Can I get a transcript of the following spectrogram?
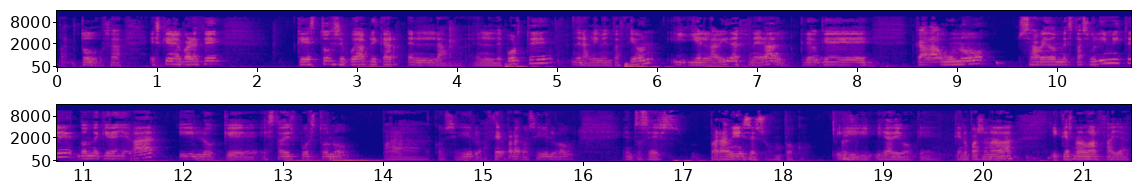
para todo. O sea, es que me parece que esto se puede aplicar en, la, en el deporte, en la alimentación y, y en la vida en general. Creo que cada uno sabe dónde está su límite, dónde quiere llegar y lo que está dispuesto o no para conseguirlo, hacer para conseguirlo. vamos. Entonces, para mí es eso un poco. Y, y ya digo que, que no pasa nada y que es normal fallar.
